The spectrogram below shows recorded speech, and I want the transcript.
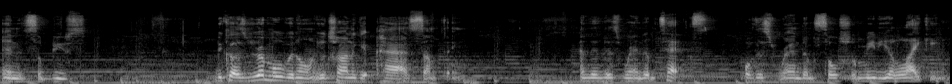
and it's abuse because you're moving on, you're trying to get past something. And then this random text or this random social media liking.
